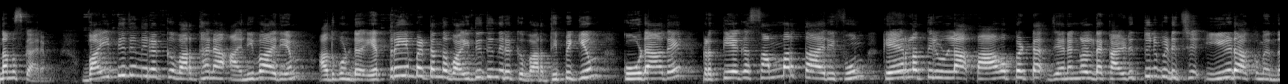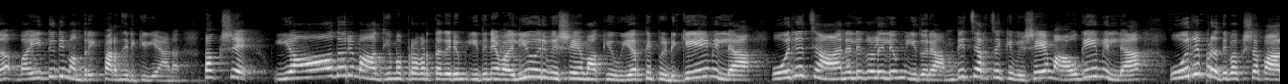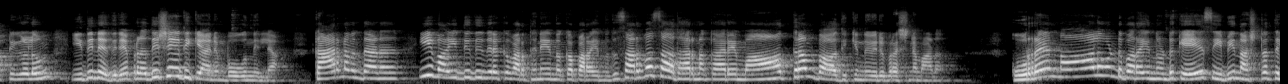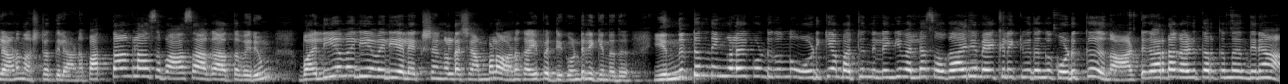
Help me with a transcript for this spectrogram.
നമസ്കാരം. വൈദ്യുതി നിരക്ക് വർധന അനിവാര്യം. അതുകൊണ്ട് എത്രയും പെട്ടെന്ന് വൈദ്യുതി നിരക്ക് വർദ്ധിപ്പിക്കും കൂടാതെ പ്രത്യേക സമ്മർ താരിഫും കേരളത്തിലുള്ള പാവപ്പെട്ട ജനങ്ങളുടെ കഴുത്തിനു പിടിച്ച് ഈടാക്കുമെന്ന് വൈദ്യുതി മന്ത്രി പറഞ്ഞിരിക്കുകയാണ്. പക്ഷേ യാതൊരു മാധ്യമപ്രവർത്തകരും ഇതിനെ വലിയൊരു വിഷയമാക്കി ഉയർത്തിപ്പിടിക്കുകയുമില്ല. ഒരു ചാനലുകളിലും ഇതൊരു അന്തിച്ചർച്ചയ്ക്ക് വിഷയമാവുകയുമില്ല. ഒരു പ്രതിപക്ഷ പാർട്ടികളും ഇതിനെതിരെ പ്രതിഷേധിക്കാനും പോകുന്നില്ല. കാരണം എന്താണ് ഈ വൈദ്യുതി നിരക്ക് വർധന എന്നൊക്കെ പറയുന്നത് സർവസാധാരണക്കാരെ മാത്രം ബാധിക്കുന്ന ഒരു പ്രശ്നമാണ്. കുറെ നാൾ കൊണ്ട് പറയുന്നുണ്ട് കെ എസ് ഇ ബി നഷ്ടത്തിലാണ് നഷ്ടത്തിലാണ്. പത്താം ക്ലാസ് പാസ്സാകാത്തവരും വലിയ വലിയ വലിയ ലക്ഷങ്ങളുടെ ശമ്പളമാണ് കൈപ്പറ്റിക്കൊണ്ടിരിക്കുന്നത്. എന്നിട്ടും നിങ്ങളെ കൊണ്ട് ഇതൊന്നും ഓടിക്കാൻ പറ്റുന്നില്ലെങ്കിൽ വല്ല സ്വകാര്യ മേഖലയ്ക്കും ഇതങ്ങ് കൊടുക്ക്. നാട്ടുകാരുടെ കഴുത്തിറക്കുന്നത് എന്തിനാ?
